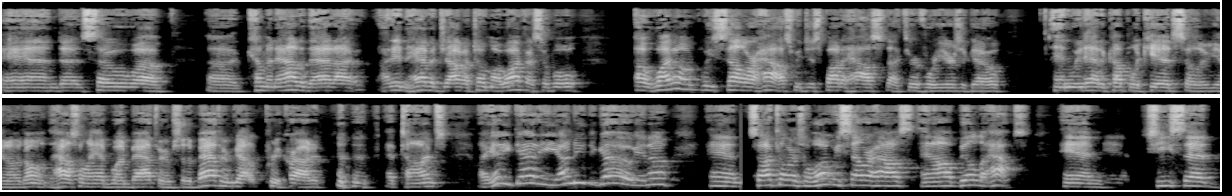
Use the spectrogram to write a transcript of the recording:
and uh, so uh, uh, coming out of that, I, I didn't have a job. I told my wife, I said, well, uh, why don't we sell our house? We just bought a house like three or four years ago, and we'd had a couple of kids. So, you know, the house only had one bathroom. So the bathroom got pretty crowded at times. Like, hey, daddy, I need to go, you know? And so I told her, so why don't we sell our house and I'll build a house? And she said,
